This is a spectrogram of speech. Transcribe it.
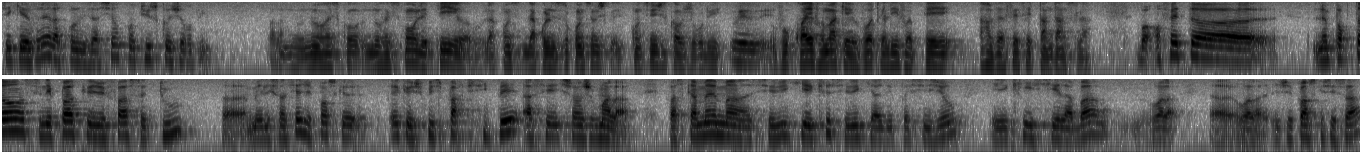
ce qui est vrai, la colonisation continue jusqu'aujourd'hui. Nous, risquons, nous risquons le pire, la, la colonisation continue, jusqu'à aujourd'hui. Oui, oui. Vous croyez vraiment que votre livre peut renverser cette tendance-là? Bon, en fait, euh, l'important, ce n'est pas que je fasse tout, euh, mais l'essentiel, je pense que, est que je puisse participer à ces changements-là. Parce que quand même, euh, celui qui écrit, c'est lui qui a des précisions, et écrit ici et là-bas, voilà, voilà, je pense que c'est ça.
